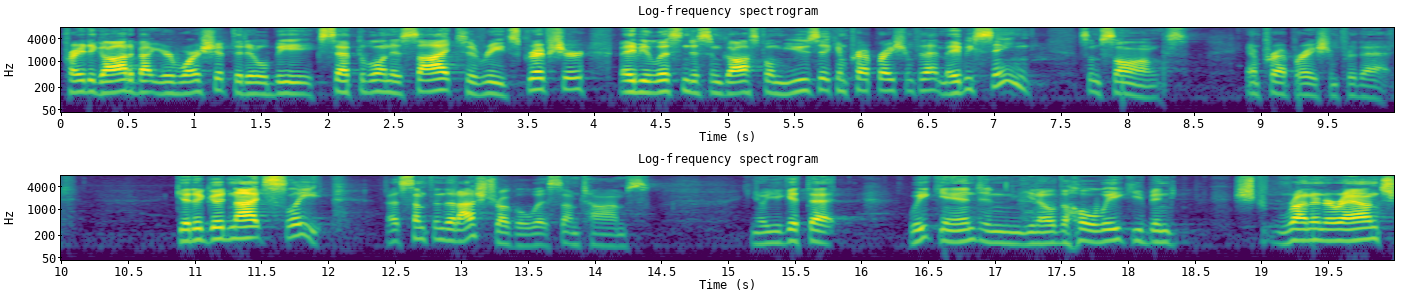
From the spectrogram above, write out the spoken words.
Pray to God about your worship, that it will be acceptable in His sight, to read scripture, maybe listen to some gospel music in preparation for that, maybe sing some songs in preparation for that. Get a good night's sleep. That's something that I struggle with sometimes. You know, you get that weekend, and, you know, the whole week you've been running around,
